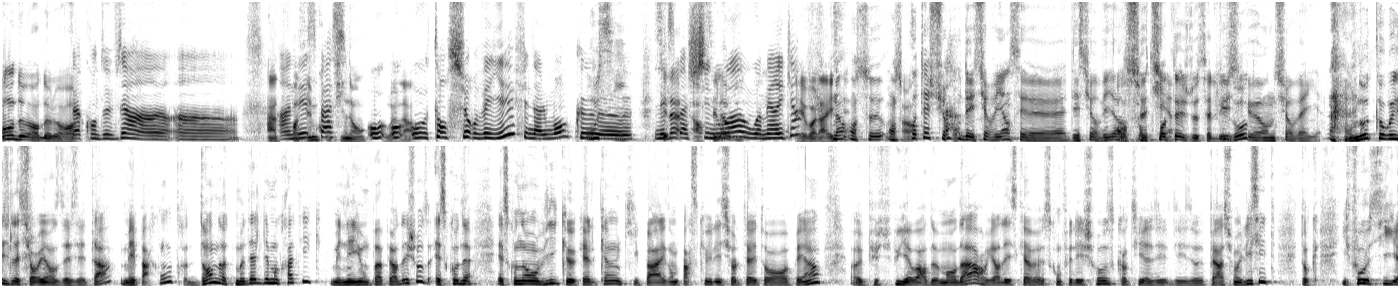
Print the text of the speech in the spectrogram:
en dehors de l'Europe. C'est-à-dire qu'on devient un, un, espace autant surveillé finalement que l'espace chinois ou américain. non, on se, on se protège surtout des surveillances, euh, des surveillances on se protège de celles des autres. On surveille. on autorise la surveillance des États, mais par contre, dans notre modèle démocratique. Mais n'ayons pas peur des choses. Est-ce qu'on a, est qu'on a envie que quelqu'un qui, par exemple, parce qu'il est sur le territoire européen, euh, puisse plus y avoir de mandat, regarder ce qu'on fait des choses quand il y a des, opérations illicites? Donc, il faut aussi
